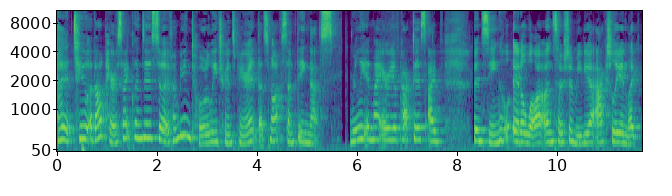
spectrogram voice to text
uh, two about parasite cleanses so if i'm being totally transparent that's not something that's really in my area of practice. I've been seeing it a lot on social media actually and like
